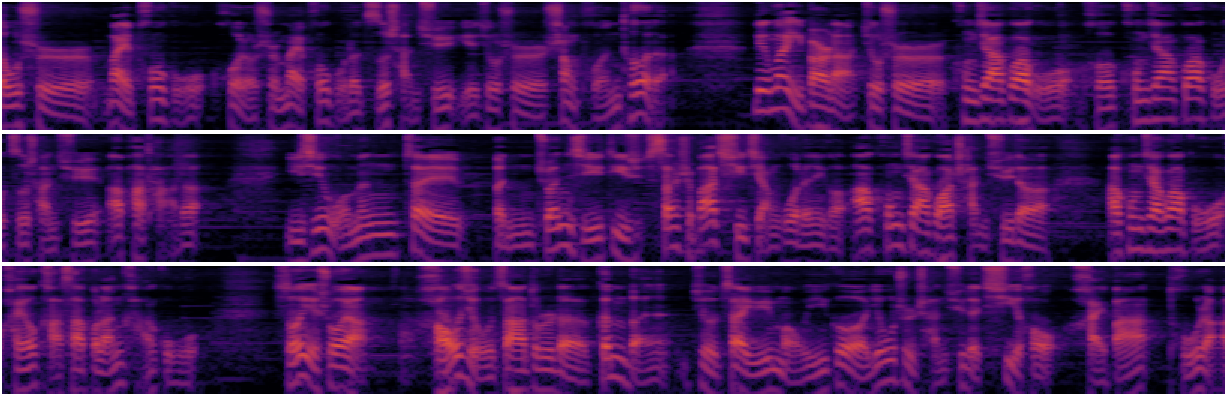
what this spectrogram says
都是麦坡谷或者是麦坡谷的子产区，也就是上普恩特的；另外一半呢就是空加瓜谷和空加瓜谷子产区阿帕塔的。以及我们在本专辑第三十八期讲过的那个阿空加瓜产区的阿空加瓜谷，还有卡萨布兰卡谷。所以说呀，好酒扎堆儿的根本就在于某一个优质产区的气候、海拔、土壤。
